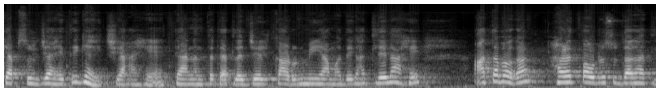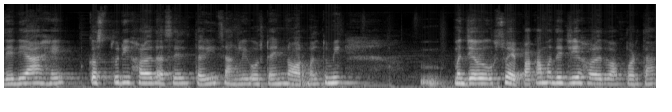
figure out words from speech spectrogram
कॅप्सूल जी आहे ती घ्यायची आहे. त्यानंतर त्यातलं जेल काढून मी यामध्ये घातलेलं आहे. आता बघा हळद पावडरसुद्धा घातलेली आहे. कस्तुरी हळद असेल तरी चांगली गोष्ट आहे. नॉर्मल तुम्ही म्हणजे स्वयंपाकामध्ये जी हळद वापरता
